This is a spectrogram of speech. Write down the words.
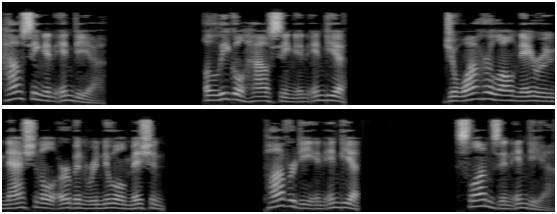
Housing in India. Illegal housing in India. Jawaharlal Nehru National Urban Renewal Mission. Poverty in India. Slums in India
